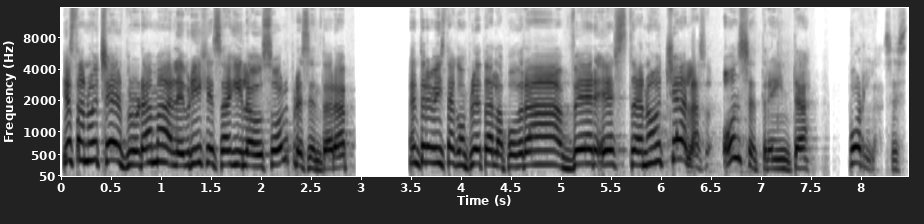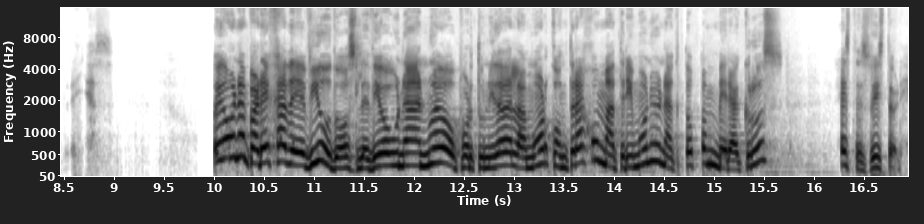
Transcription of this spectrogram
Y esta noche el programa Alebrijes Águila o Sol presentará entrevista completa la podrá ver esta noche a las 11.30 por las estrellas. Oiga, una pareja de viudos le dio una nueva oportunidad al amor, contrajo matrimonio en Actopan, Veracruz. Esta es su historia.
